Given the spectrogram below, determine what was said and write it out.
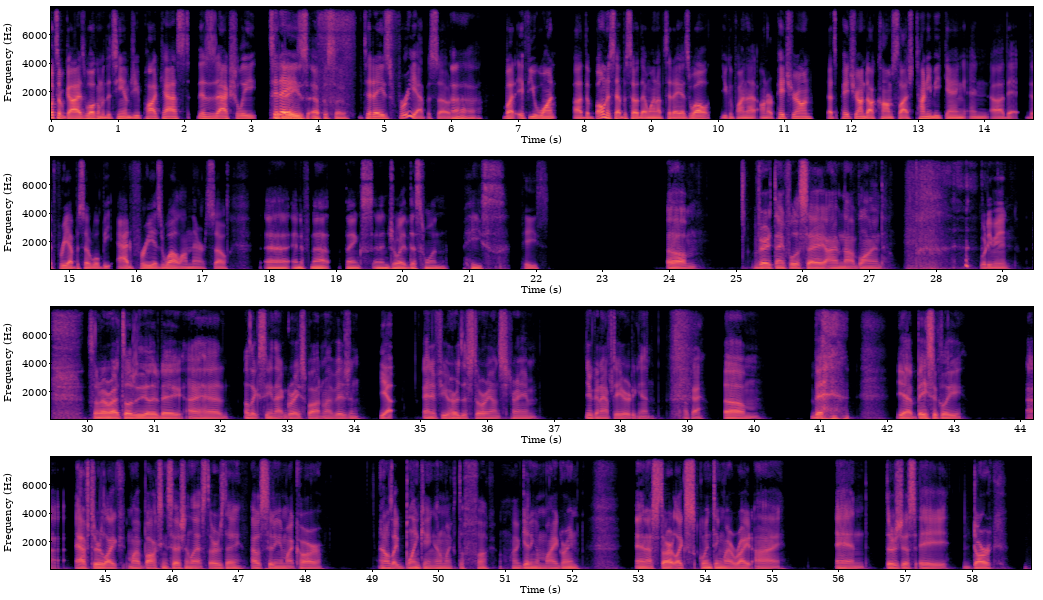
What's up, guys? Welcome to the TMG podcast. This is actually Today's today's episode. today's free episode. Ah, But if you want uh, the bonus episode that went up today as well, you can find that on our Patreon. That's patreon.com slash tiny meat gang. And uh, the, the free episode will be ad free as well on there. So uh, and if not, thanks and enjoy this one. Peace. peace. Um, very thankful to say I'm not blind. What do you mean? So remember I told you the other day I had I was like seeing that gray spot in my vision. Yeah. And if you heard the story on stream, you're gonna have to hear it again. Okay. Um, ba- yeah, basically, uh, after like my boxing session last Thursday, I was sitting in my car and I was like blinking and I'm like, what the fuck? Am I getting a migraine? And I start like squinting my right eye and there's just a dark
